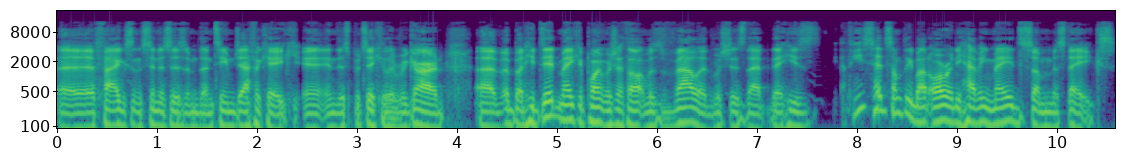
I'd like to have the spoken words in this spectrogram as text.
uh, fags and cynicism than Team Jaffa Cake in, in this particular regard. Uh, but he did make a point which I thought was valid, which is that, that he's I think he said something about already having made some mistakes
